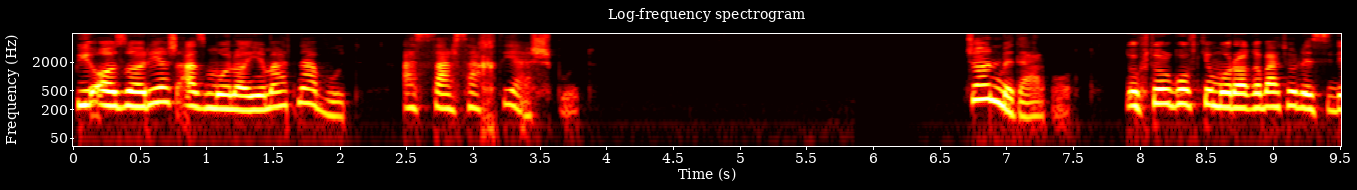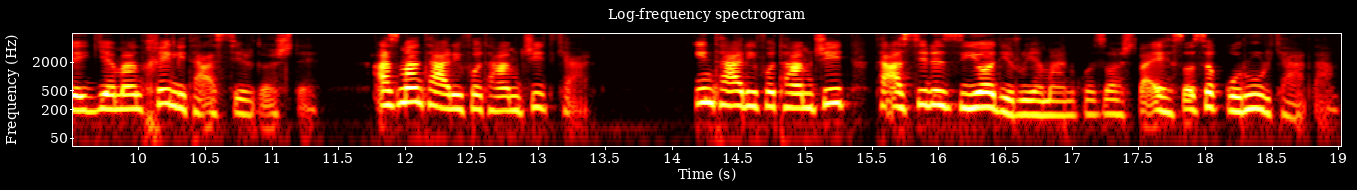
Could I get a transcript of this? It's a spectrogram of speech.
بیآزاریش از ملایمت نبود. از سرسختیش بود. جان به در برد. دکتر گفت که مراقبت و رسیدگی من خیلی تأثیر داشته. از من تعریف و تمجید کرد. این تعریف و تمجید تأثیر زیادی روی من گذاشت و احساس غرور کردم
